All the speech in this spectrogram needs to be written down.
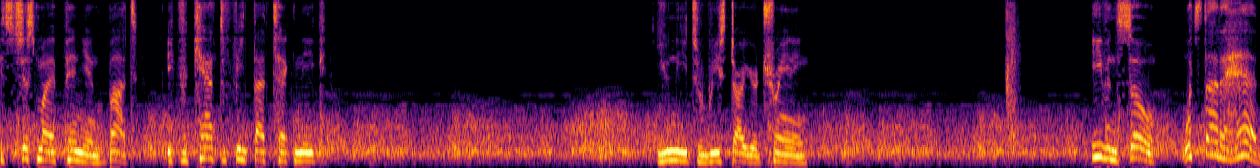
It's just my opinion, but if you can't defeat that technique, you need to restart your training. Even so, what's that ahead?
